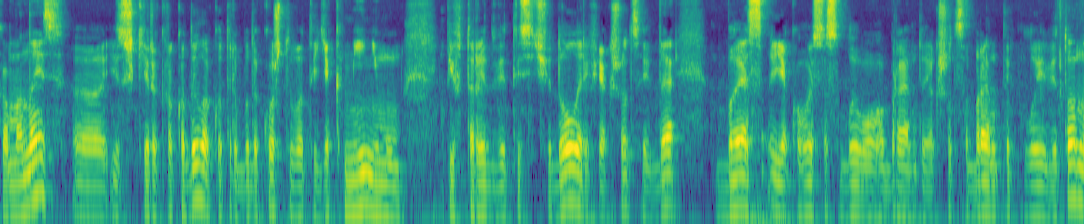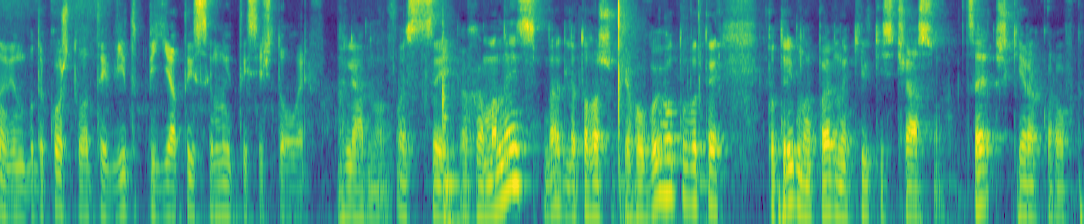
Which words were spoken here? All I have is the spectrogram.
гаманець е, із шкіри крокодила, котрий буде коштувати як мінімум півтори-дві тисячі доларів, якщо це йде без якогось особливого бренду. Якщо це бренд типу Louis Vuitton, він буде коштувати від 5-7 тисяч доларів. Глянув ось цей гаманець. Да, для того, щоб його виготовити, потрібна певна кількість часу. Це шкіра коровка.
